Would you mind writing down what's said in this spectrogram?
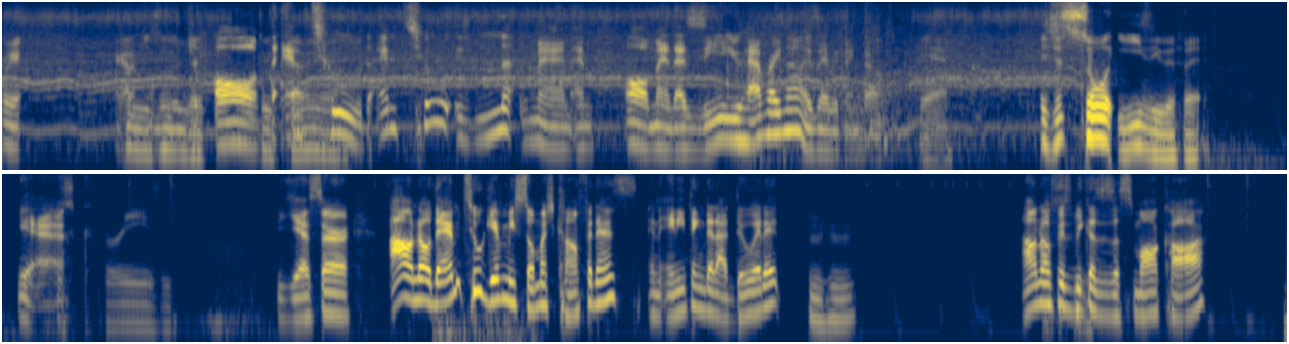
Wait. Oh, the M2. The M2 is nut, man. And oh man, that Z you have right now is everything though. Yeah, it's just so easy with it. Yeah. It's crazy. Yes, sir. I don't know. The M2 give me so much confidence in anything that I do with it. Mm-hmm. I don't know if it's because it's a small car. I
